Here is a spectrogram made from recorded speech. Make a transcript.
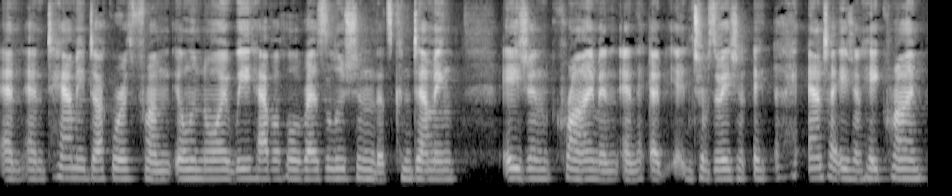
and, and Tammy Duckworth from Illinois, we have a whole resolution that's condemning Asian crime and, and, and in terms of Asian anti-Asian hate crime,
